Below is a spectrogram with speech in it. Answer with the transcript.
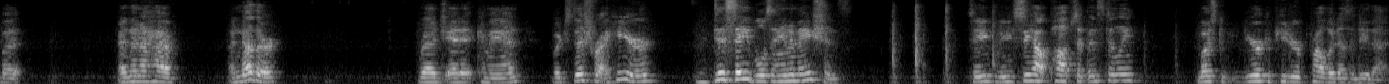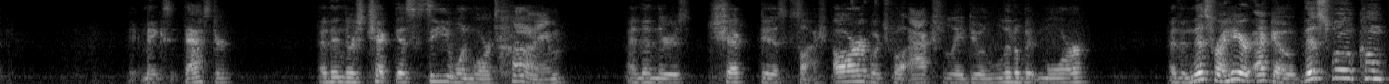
but... And then I have another regedit command, which this right here disables animations. See, you see how it pops up instantly? Most your computer probably doesn't do that. It makes it faster. And then there's check disk C one more time. And then there's check disk slash R, which will actually do a little bit more. And then this right here, echo, this will come,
